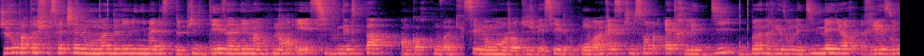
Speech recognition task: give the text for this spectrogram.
Je vous partage sur cette chaîne mon mode de vie minimaliste depuis des années maintenant et si vous n'êtes pas encore convaincu, c'est le moment aujourd'hui, je vais essayer de vous convaincre. Avec ce qui me semble être les 10 bonnes raisons, les 10 meilleures raisons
